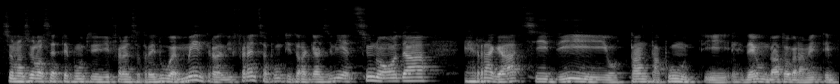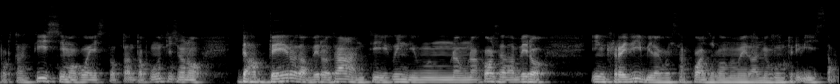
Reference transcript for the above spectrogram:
sono solo 7 punti di differenza tra i due, mentre la differenza punti tra Gasly e Tsunoda e ragazzi di 80 punti ed è un dato veramente importantissimo questo 80 punti sono davvero davvero tanti quindi una, una cosa davvero incredibile questa qua secondo me dal mio punto di vista.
